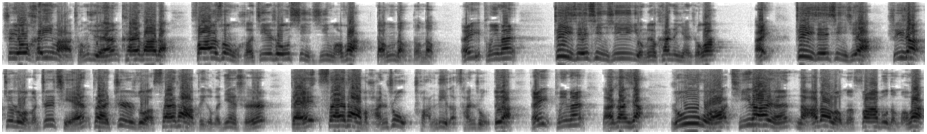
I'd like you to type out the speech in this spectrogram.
是由黑马程序员开发的发送和接收信息模块等等等等。哎，同学们，这些信息有没有看着眼熟啊？哎，这些信息啊，实际上就是我们之前在制作 setup 这个文件时给 setup 函数传递的参数，对吧？哎，同学们来看一下。如果其他人拿到了我们发布的模块，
